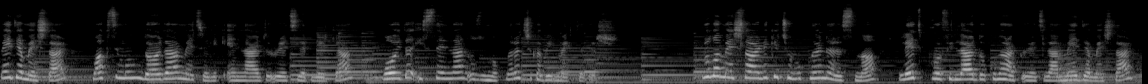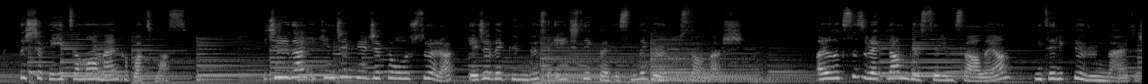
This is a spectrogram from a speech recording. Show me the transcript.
Medya meşler maksimum 4'er metrelik enlerde üretilebilirken boyda istenilen uzunluklara çıkabilmektedir. Rulo meşlerdeki çubukların arasına LED profiller dokunarak üretilen medya meşler dış cepheyi tamamen kapatmaz. İçeriden ikinci bir cephe oluşturarak gece ve gündüz HD kalitesinde görüntü sağlar. Aralıksız reklam gösterim sağlayan nitelikli ürünlerdir.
